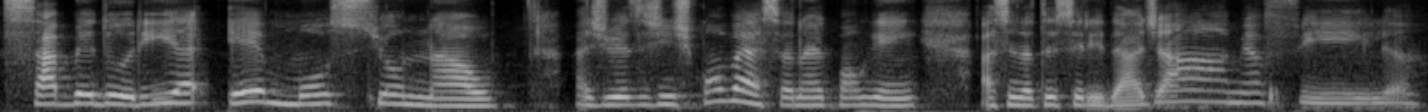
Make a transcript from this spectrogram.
sabedoria emocional. Às vezes a gente conversa né, com alguém assim da terceira idade: ah, minha filha,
